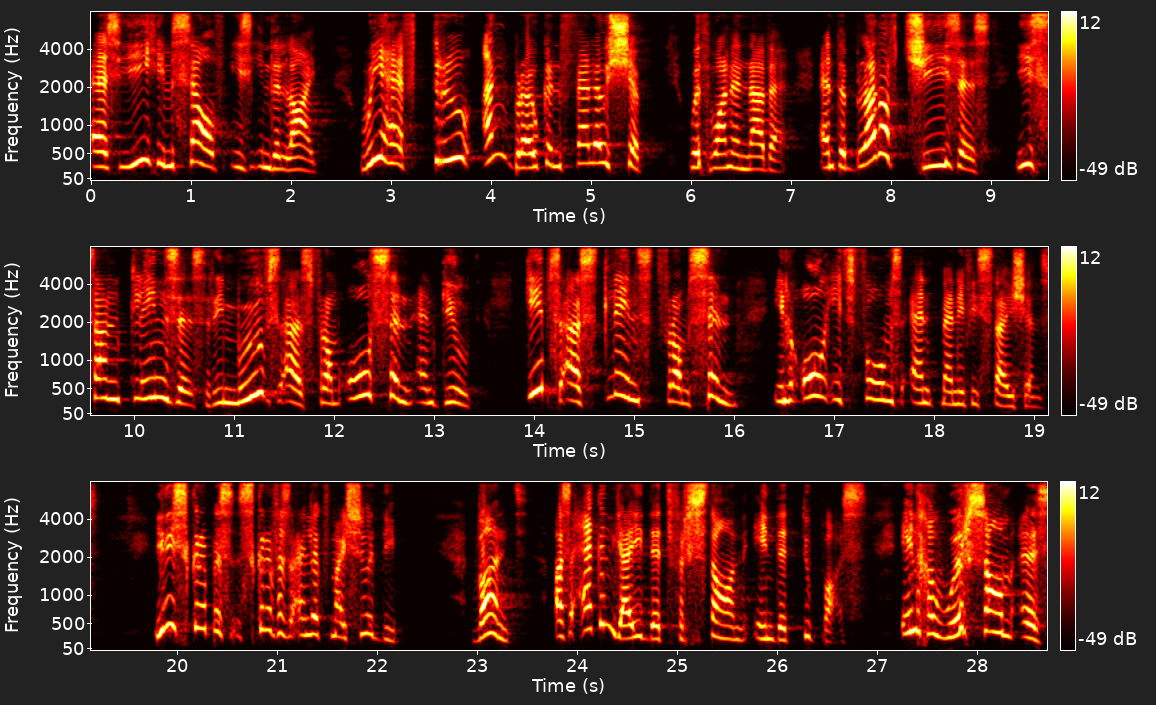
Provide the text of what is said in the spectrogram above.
as he himself is in the light we have true unbroken fellowship with one another and the blood of Jesus his son cleanses removes us from all sin and guilt keeps us cleansed from sin in all its forms and manifestations Hierdie skrif is skrif is eintlik vir my so diep want As ek en jy dit verstaan en dit toepas en gehoorsaam is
